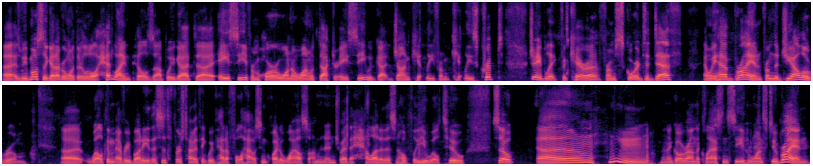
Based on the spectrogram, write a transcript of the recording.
Uh, as we've mostly got everyone with their little headline pills up. We've got uh, AC from Horror 101 with Dr. AC. We've got John Kitley from Kitley's Crypt, Jay Blake Fichera from Scored to Death, and we have Brian from the Giallo Room. Uh, welcome everybody. This is the first time I think we've had a full house in quite a while, so I'm going to enjoy the hell out of this, and hopefully you will too. So, um, hmm, I'm going to go around the class and see who wants to. Brian,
